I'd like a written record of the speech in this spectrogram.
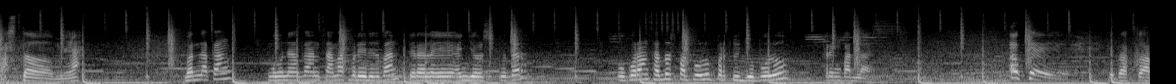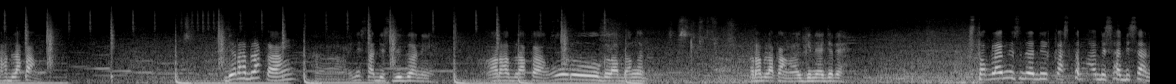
Custom ya. Ban belakang menggunakan sama seperti di depan Pirelli Angel Scooter. Ukuran 140 per 70 ring 14 oke kita ke arah belakang. Di arah belakang nah, ini sadis juga nih. Arah belakang. Waduh gelap banget. Arah belakang nah, gini aja deh. Stop lamp ini sudah di custom habis-habisan.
